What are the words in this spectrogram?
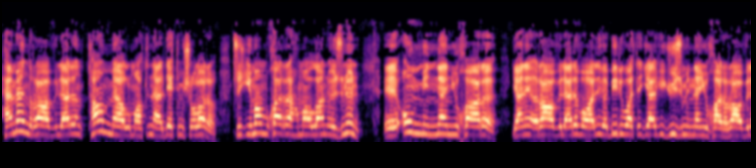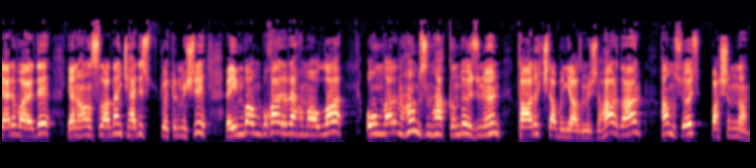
həmən ravilərin tam məlumatını əldə etmiş olarıq. Çünki İmam Buxar Rəhmallahın özünün e, 10 mindən yuxarı, yəni raviləri var idi və bir rivayətdə gəlir ki, 100 mindən yuxarı raviləri var idi, yəni hansılardan ki, hədis götürmüşdü və İmam Buxar Rəhmallah onların hamısının haqqında özünün tarix kitabını yazmışdı. Hardan? Hamısı öz başından.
